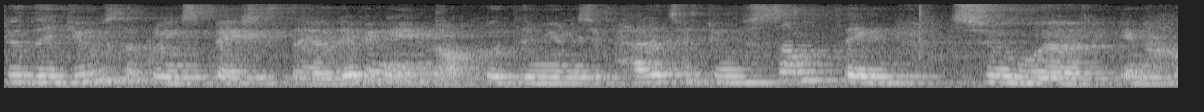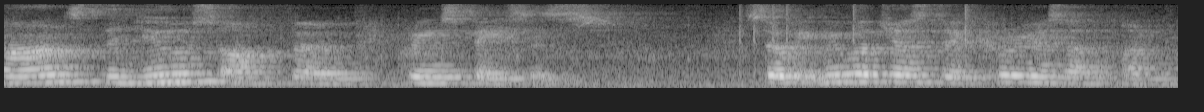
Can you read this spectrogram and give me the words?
do they use the green spaces they are living in, or could the municipality do something to uh, enhance the use of uh, green spaces? So we were just uh, curious on, on,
